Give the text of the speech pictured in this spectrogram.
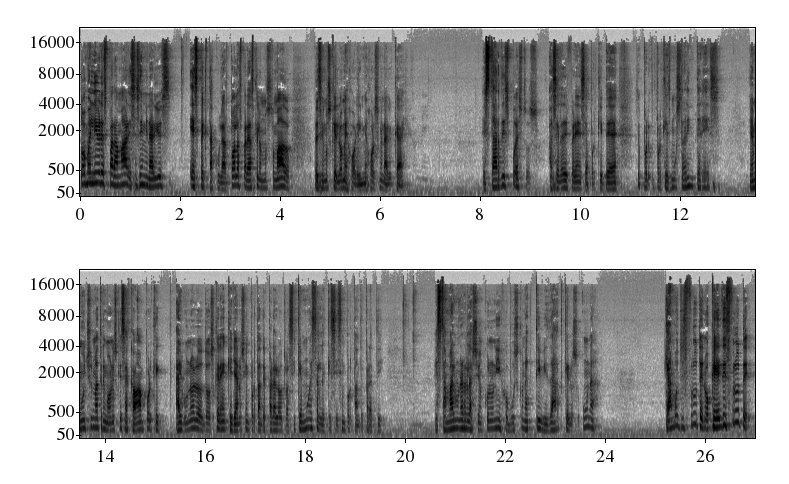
Tomen libres para amar. Ese seminario es espectacular. Todas las parejas que lo hemos tomado decimos que es lo mejor, el mejor seminario que hay. Estar dispuestos a hacer la diferencia porque, te, porque es mostrar interés. Hay muchos matrimonios que se acaban porque alguno de los dos creen que ya no es importante para el otro. Así que muéstrale que sí es importante para ti. Está mal una relación con un hijo, busca una actividad que los una. Que ambos disfruten o que él disfrute.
